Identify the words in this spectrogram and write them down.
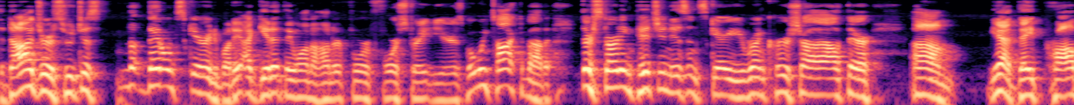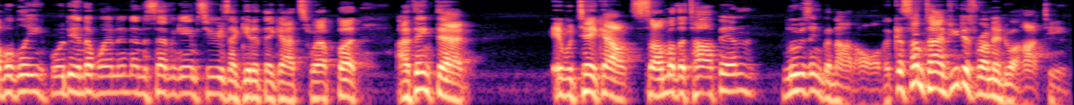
the Dodgers, who just they don't scare anybody. I get it; they won 100 for four straight years, but we talked about it. Their starting pitching isn't scary. You run Kershaw out there. Um, yeah, they probably would end up winning in a seven game series. I get it; they got swept, but I think that it would take out some of the top end losing, but not all of it. Because sometimes you just run into a hot team.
